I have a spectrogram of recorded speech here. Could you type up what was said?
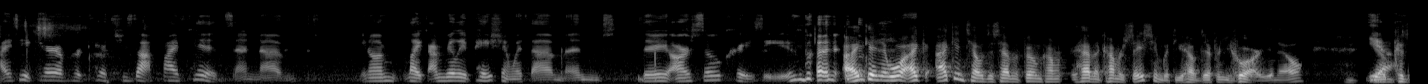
I take care of her kids. She's got five kids, and um, you know, I'm like I'm really patient with them, and they are so crazy. But I can well, I, I can tell just having a phone con having a conversation with you how different you are. You know. You Yeah. because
